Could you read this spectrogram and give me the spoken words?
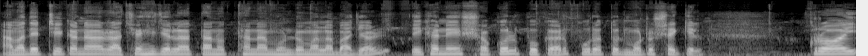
আমাদের ঠিকানা রাজশাহী জেলা তানোর থানা, মুন্ডমালা বাজার। এখানে সকল প্রকার পুরাতন মোটরসাইকেল ক্রয়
